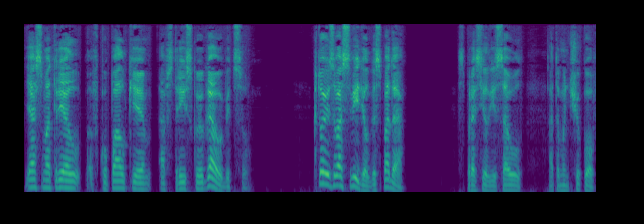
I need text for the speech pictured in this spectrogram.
Я смотрел в купалке австрийскую гаубицу. Кто из вас видел, господа? спросил Исаул Атаманчуков,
